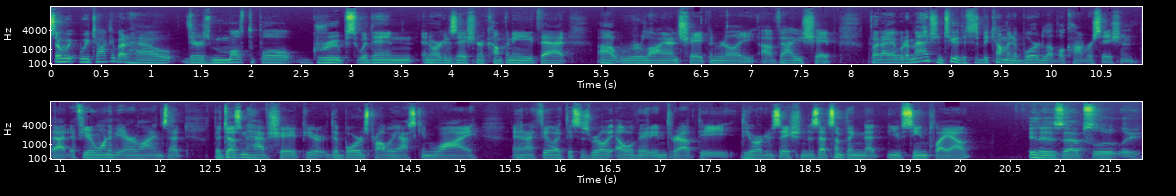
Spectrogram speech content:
So we, we talked about how there's multiple groups within an organization or company that uh, rely on shape and really uh, value shape. But I would imagine too, this is becoming a board level conversation. That if you're one of the airlines that that doesn't have shape, the board's probably asking why. And I feel like this is really elevating throughout the the organization. Is that something that you've seen play out? It is absolutely.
